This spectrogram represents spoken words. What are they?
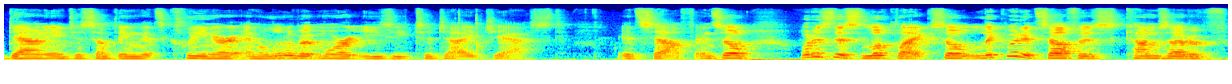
down into something that's cleaner and a little bit more easy to digest itself. And so what does this look like? So Liquid itself is comes out of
